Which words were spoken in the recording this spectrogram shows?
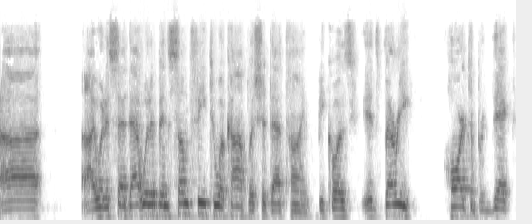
uh, i would have said that would have been some feat to accomplish at that time because it's very hard to predict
